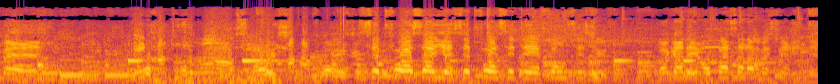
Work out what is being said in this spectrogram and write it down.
Voilà. ah oui, bon, photo, c'est cette fois ça y est, cette fois c'était bon, c'est sûr. Regardez, on passe à la postérité.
